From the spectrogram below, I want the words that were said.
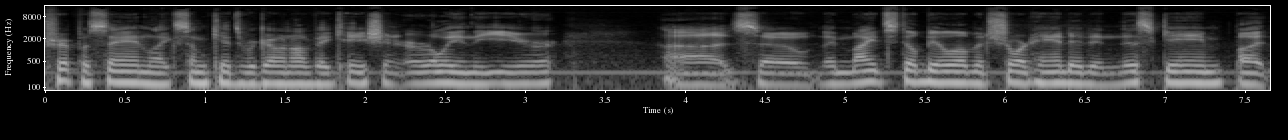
Tripp was saying like some kids were going on vacation early in the year, uh, so they might still be a little bit shorthanded in this game, but.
